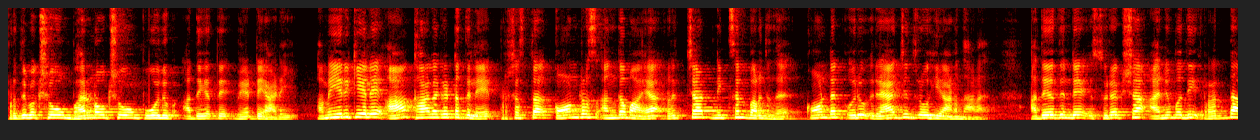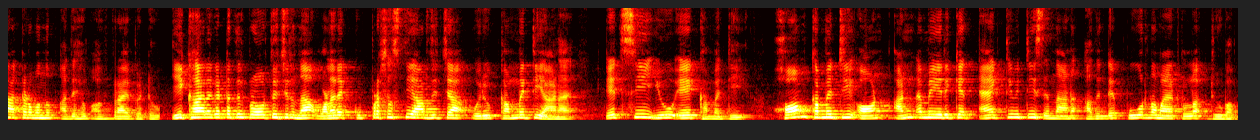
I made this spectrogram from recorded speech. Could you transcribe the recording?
പ്രതിപക്ഷവും ഭരണപക്ഷവും പോലും അദ്ദേഹത്തെ വേട്ടയാടി. അമേരിക്കയിലെ ആ കാലഘട്ടത്തിലെ പ്രശസ്ത കോൺഗ്രസ് അംഗമായ റിച്ചാർഡ് നിക്സൺ പറഞ്ഞത് കോണ്ടൻ ഒരു രാജ്യദ്രോഹിയാണെന്നാണ്. അദ്ദേഹത്തിന്റെ സുരക്ഷാ അനുമതി റദ്ദാക്കണമെന്നും അദ്ദേഹം അഭിപ്രായപ്പെട്ടു. ഈ കാലഘട്ടത്തിൽ പ്രവർത്തിച്ചിരുന്ന വളരെ കുപ്രശസ്തി ആർജിച്ച ഒരു കമ്മിറ്റിയാണ് എച്ച് സി യു എ കമ്മിറ്റി. Home committee on un American activities എന്നാണ് അതിന്റെ പൂർണമായിട്ടുള്ള രൂപം.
